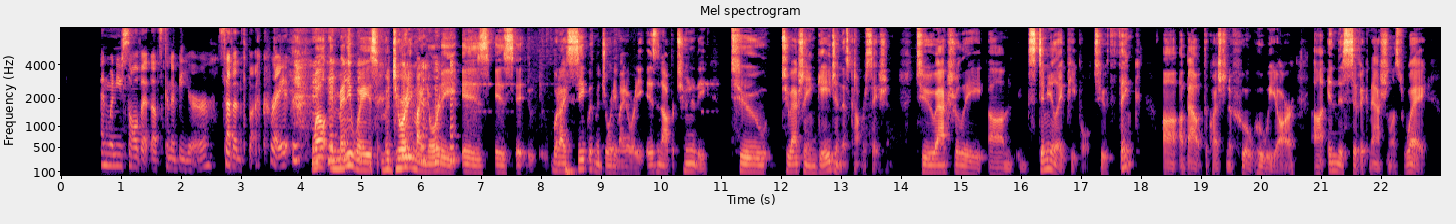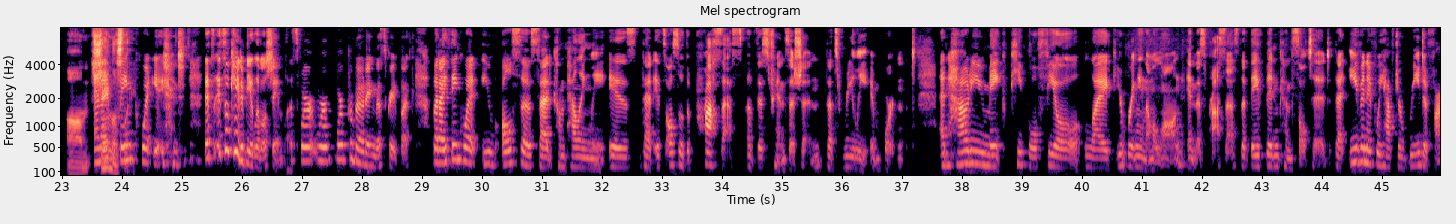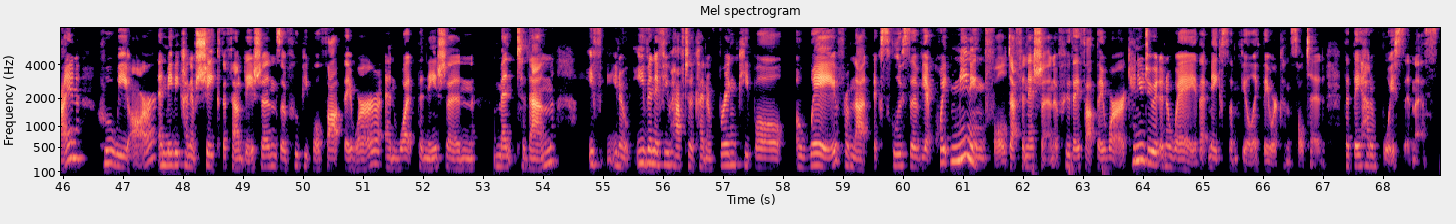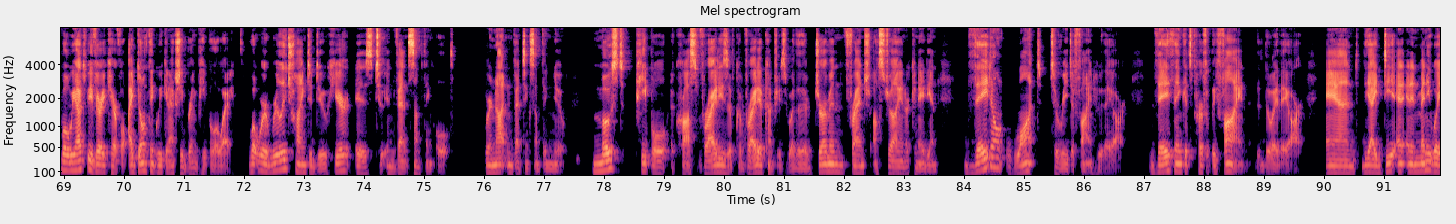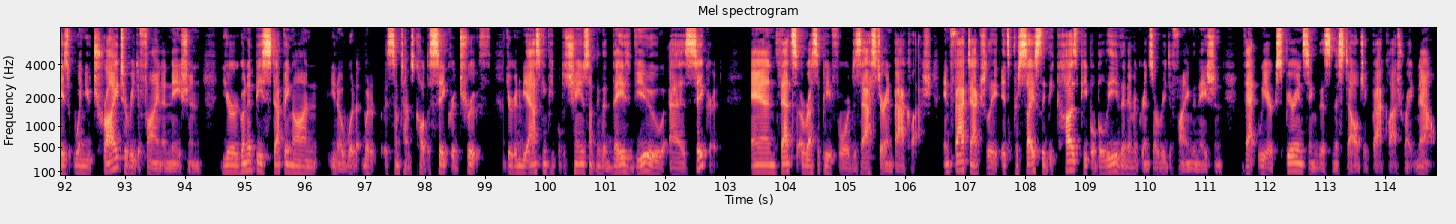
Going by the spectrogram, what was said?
And when you solve it, that's going to be your seventh book, right? well, in many ways, majority minority is is it, what I seek with majority minority is an opportunity to to actually engage in this conversation, to actually um, stimulate people to think uh, about the question of who who we are uh, in this civic nationalist way um, and shamelessly. I think what it's it's okay to be a little shameless. We're we're we're promoting this great book, but I think what you've also said compellingly is that it's also the process of this transition that's really important. And how do you make people feel like you're bringing them along in this process, that they've been consulted, that even if we have to redefine who we are and maybe kind of shake the foundations of who people thought they were and what the nation meant to them. If you know even if you have to kind of bring people away from that exclusive yet quite meaningful definition of who they thought they were can you do it in a way that makes them feel like they were consulted that they had a voice in this? Well we have to be very careful. I don't think we can actually bring people away. What we're really trying to do here is to invent something old we're not inventing something new. Most people across varieties of variety of countries, whether they're German, French, Australian, or Canadian, they don't want to redefine who they are. They think it's perfectly fine the way they are. And the idea, and, and in many ways, when you try to redefine a nation, you're going to be stepping on, you know, what what is sometimes called a sacred truth. You're going to be asking people to change something that they view as sacred. And that's a recipe for disaster and backlash. In fact, actually, it's precisely because people believe that immigrants are redefining the nation that we are experiencing this nostalgic backlash right now.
